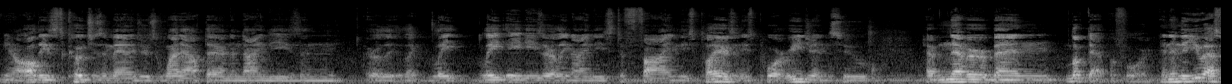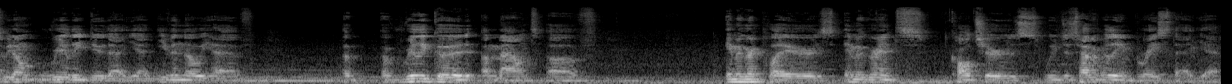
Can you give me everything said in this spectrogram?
you know, all these coaches and managers went out there in the '90s and early, like late late '80s, early '90s, to find these players in these poor regions who have never been looked at before. And in the U.S., we don't really do that yet, even though we have a, a really good amount of immigrant players, immigrant cultures. We just haven't really embraced that yet.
